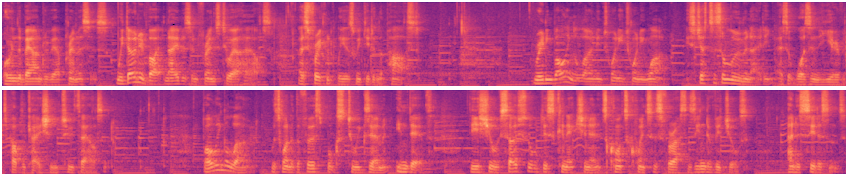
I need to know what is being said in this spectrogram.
or in the boundary of our premises. We don't invite neighbours and friends to our house as frequently as we did in the past. Reading Bowling Alone in 2021 is just as illuminating as it was in the year of its publication, 2000. Bowling Alone was one of the first books to examine in depth the issue of social disconnection and its consequences for us as individuals and as citizens.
